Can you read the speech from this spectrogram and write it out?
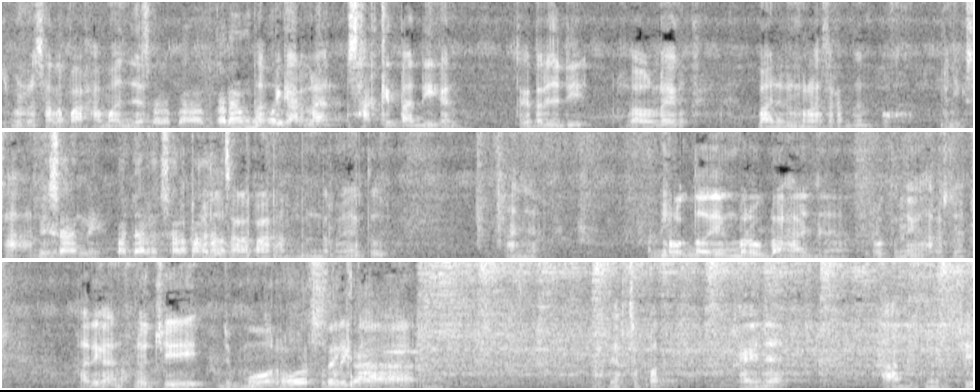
sebenarnya salah paham aja. Salah paham. Karena tapi karena sakit tadi kan. Sakit tadi jadi soalnya yang badan merasakan tuh kan oh penyiksaan. Ya. Siksaan nih. Padahal salah paham. padahal salah paham. Sebenarnya itu hanya Ambigu. rute yang berubah aja. Rutenya yang harusnya tadi kan nyuci jemur, Jemur, setrika. setrika. nah, biar cepet kayaknya habis nyuci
